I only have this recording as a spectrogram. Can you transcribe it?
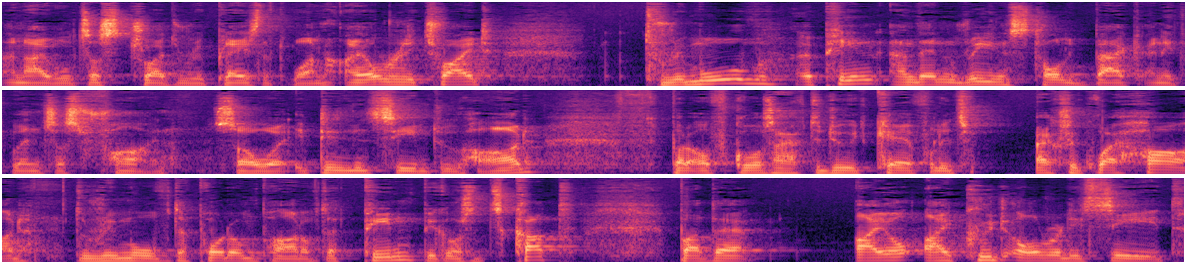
and I will just try to replace that one. I already tried to remove a pin and then reinstall it back and it went just fine. So uh, it didn't seem too hard. But of course I have to do it carefully. It's actually quite hard to remove the bottom part of that pin because it's cut but uh, I, I could already see it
